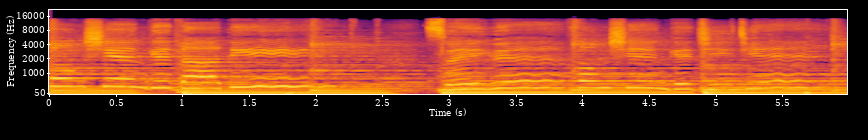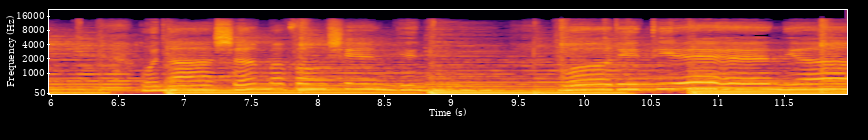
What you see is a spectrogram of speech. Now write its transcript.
奉献给大地，岁月奉献给季节。我拿什么奉献给你，我的爹娘？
